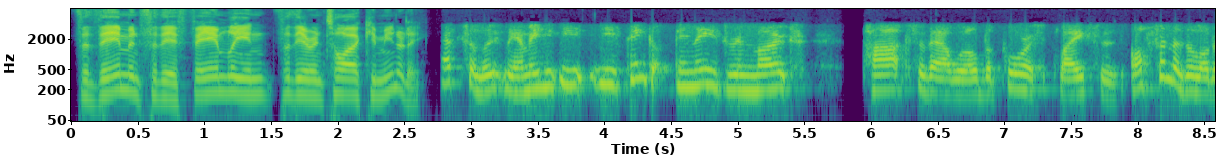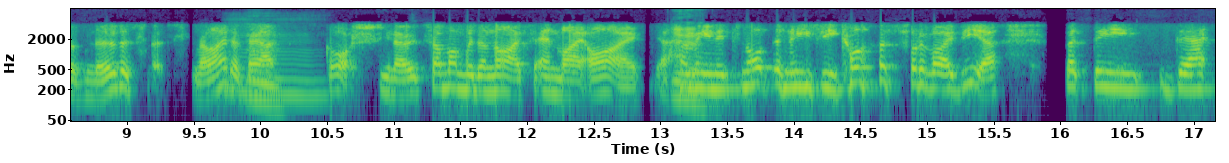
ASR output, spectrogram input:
for them and for their family and for their entire community. Absolutely. I mean, you, you think in these remote parts of our world, the poorest places, often there's a lot of nervousness, right? Mm. About, gosh, you know, someone with a knife and my eye. Yeah. I mean, it's not an easy sort of idea, but the that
